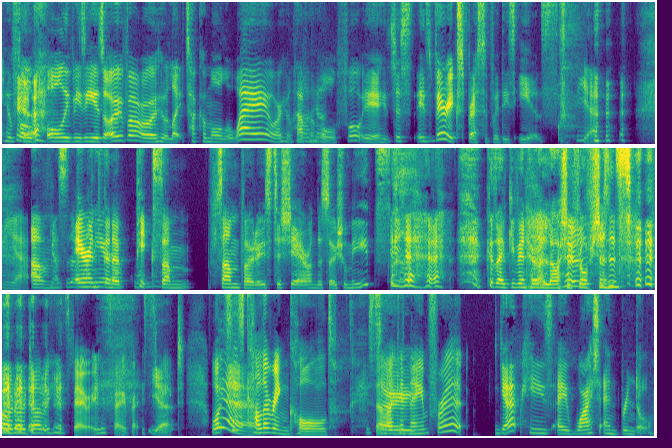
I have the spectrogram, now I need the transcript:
He'll fold Yeah. all of his ears over, or he'll like tuck them all away, or he'll have Oh, them he'll- all full. Yeah, he's just he's very expressive with his ears. Yeah. Yeah. Um, Yeah, so Erin's gonna pick some some photos to share on the social medias yeah. because I've given her a lot of options. Photo Dobby. He's very, he's very, very sweet. Yeah. What's Yeah. his coloring called? Is there like a name for it? yep, he's a white and brindle.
